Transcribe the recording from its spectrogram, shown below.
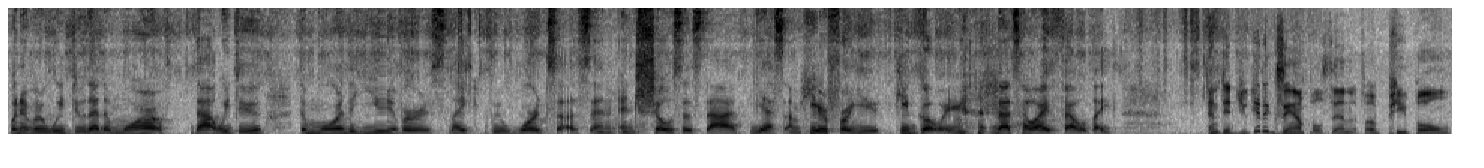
whenever we do that, the more of that we do, the more the universe like rewards us and, and shows us that, yes, I'm here for you. Keep going. That's how I felt like. And did you get examples then of people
